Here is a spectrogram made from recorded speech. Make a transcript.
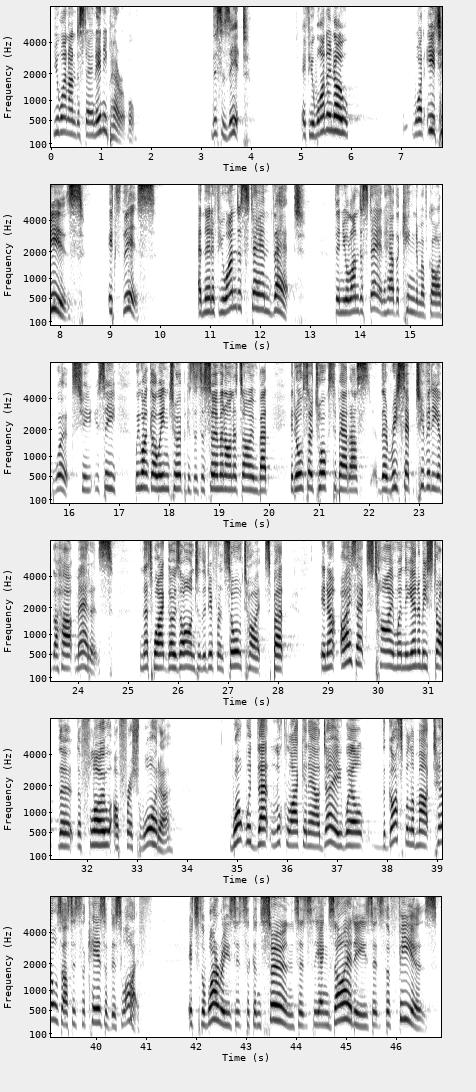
you won't understand any parable. This is it. If you want to know what it is, it's this. And then if you understand that, then you'll understand how the kingdom of God works. You, you, see, we won't go into it because it's a sermon on its own, but it also talks about us, the receptivity of the heart matters. And that's why it goes on to the different soil types. But in uh, Isaac's time, when the enemy stopped the, the flow of fresh water, what would that look like in our day? Well, the Gospel of Mark tells us it's the cares of this life. It's the worries, it's the concerns, it's the anxieties, it's the fears.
